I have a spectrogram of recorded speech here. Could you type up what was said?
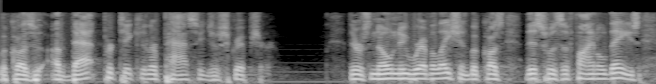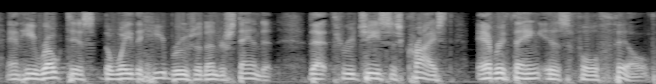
because of that particular passage of Scripture. There's no new revelation because this was the final days. And he wrote this the way the Hebrews would understand it that through Jesus Christ, everything is fulfilled.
